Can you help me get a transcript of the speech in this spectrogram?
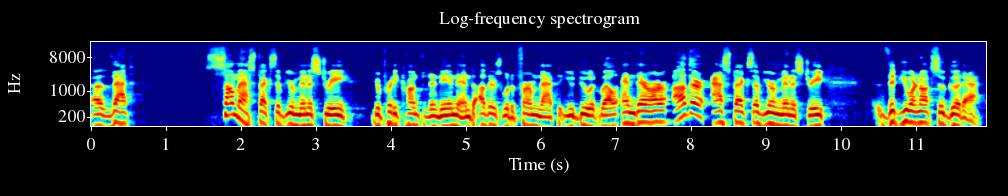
uh, that some aspects of your ministry you're pretty confident in, and others would affirm that, that you do it well. And there are other aspects of your ministry that you are not so good at.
